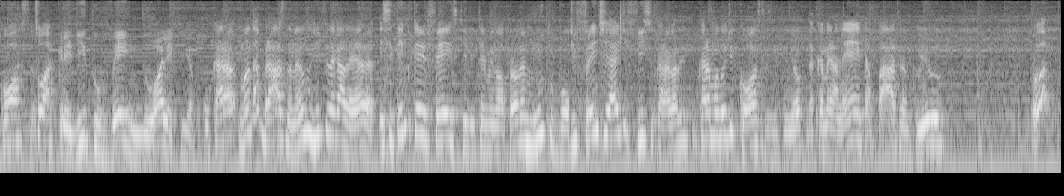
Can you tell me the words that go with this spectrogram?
costas. Só acredito vendo, olha aqui, ó. O cara manda brasa no mesmo ritmo da galera. Esse tempo que ele fez, que ele terminou a prova, é muito bom. De frente já é difícil, cara. Agora o cara mandou de costas, entendeu? Da câmera lenta, pá, tranquilo. Oh!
